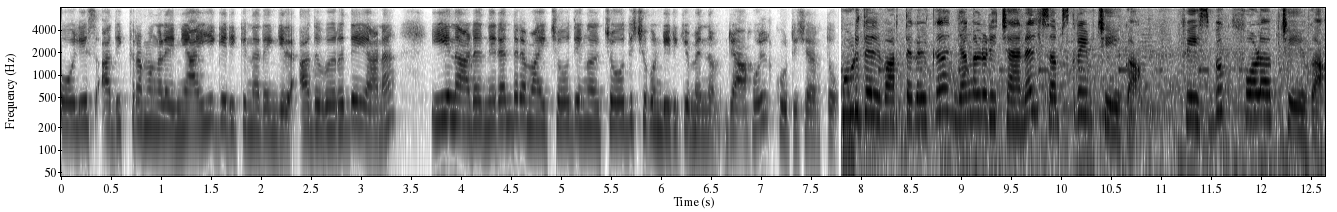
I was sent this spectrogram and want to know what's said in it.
പോലീസ് അതിക്രമങ്ങളെ ന്യായീകരിക്കുന്നതെങ്കിൽ അത് വെറുതെയാണ്. ഈ നാട് നിരന്തരമായി ചോദ്യങ്ങൾ ചോദിച്ചുകൊണ്ടിരിക്കുമെന്നും രാഹുൽ കൂട്ടിച്ചേർത്തു. കൂടുതൽ വാർത്തകൾക്ക് ഞങ്ങളുടെ ചാനൽ സബ്സ്ക്രൈബ് ചെയ്യുക ഫേസ്ബുക്ക് ഫോളോ അപ്പ് ചെയ്യുക.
